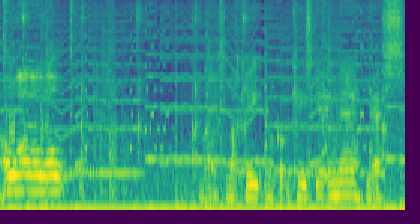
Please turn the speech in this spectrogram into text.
Oh. That's lucky. I've got the keys get in there. Yes.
